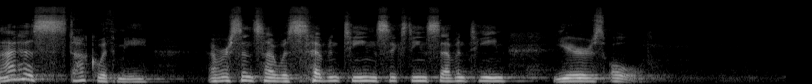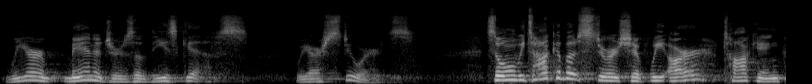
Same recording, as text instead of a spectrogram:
that has stuck with me ever since I was 17, 16, 17 years old. We are managers of these gifts, we are stewards. So when we talk about stewardship, we are talking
